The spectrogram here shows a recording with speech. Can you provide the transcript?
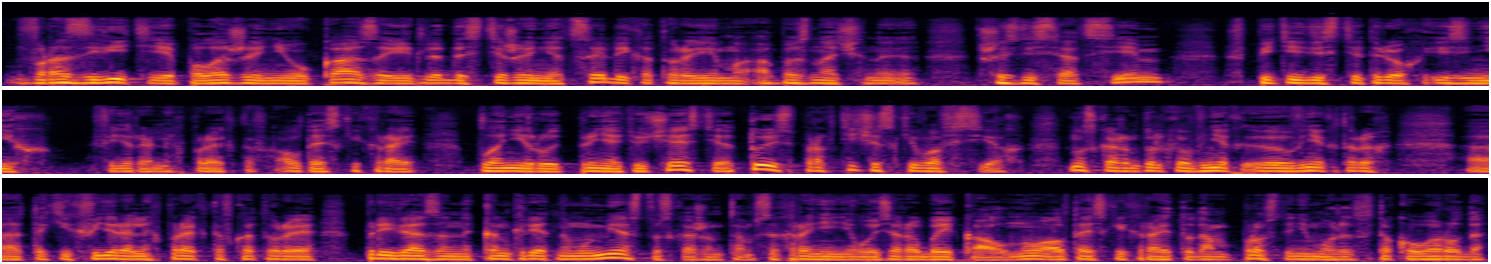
в развитии положения указа и для достижения целей, которые им обозначены 67, в 53 из них федеральных проектов Алтайский край планирует принять участие, то есть практически во всех. Ну, скажем, только в, не, в некоторых э, таких федеральных проектах, которые привязаны к конкретному месту, скажем, там сохранение озера Байкал, ну, Алтайский край туда просто не может в такого рода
